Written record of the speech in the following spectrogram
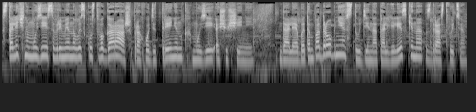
В столичном музее современного искусства «Гараж» проходит тренинг «Музей ощущений». Далее об этом подробнее в студии Наталья Лескина. Здравствуйте.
